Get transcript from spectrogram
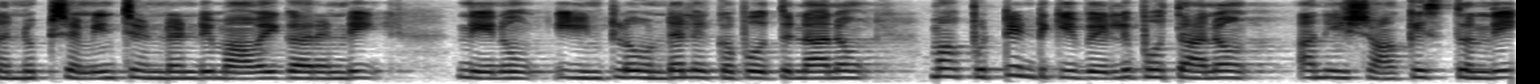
నన్ను క్షమించండి మావయ్య గారండి. నేను ఈ ఇంట్లో ఉండలేకపోతున్నాను. మా పుట్టింటికి వెళ్ళిపోతాను అని షాక్ ఇస్తుంది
